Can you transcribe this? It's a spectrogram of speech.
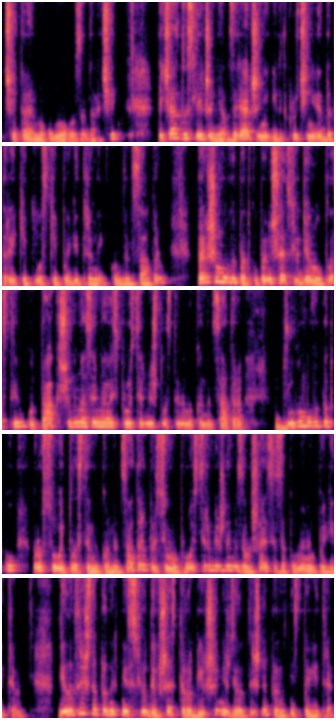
читаємо умову задачі. Під час дослідження в зарядженні і відключенні від батарейки плоский повітряний конденсатор в першому випадку поміщають слюдяну пластинку так, що вона займе весь простір між пластинами конденсатора. В другому випадку розсовують пластини конденсатора, при цьому простір між ними залишається заповненим повітрям. Діелектрична проникність слюди в шестеро більше, ніж діелектрична проникність повітря.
